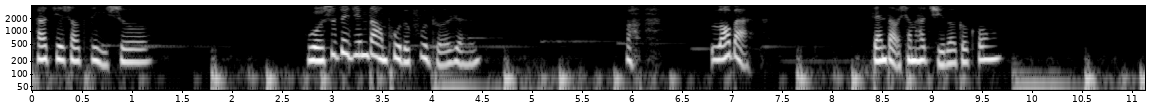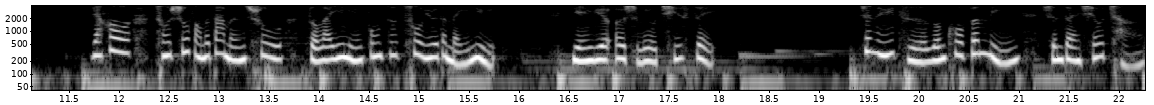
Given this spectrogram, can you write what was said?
他介绍自己说：“我是这间当铺的负责人。”啊，老板。三岛向他鞠了个躬，然后从书房的大门处走来一名风姿绰约的美女，年约二十六七岁。这女子轮廓分明，身段修长。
